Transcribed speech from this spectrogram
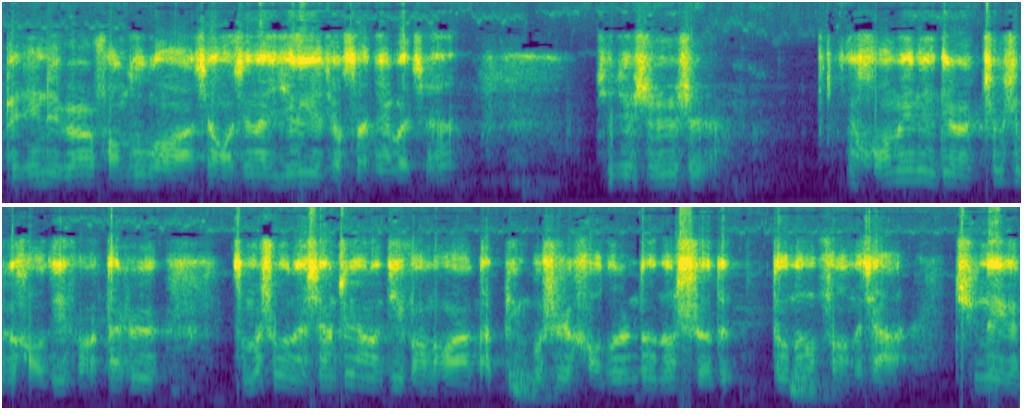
北京这边房租的话，像我现在一个月交三千块钱，确确实实是。黄梅那地儿真是个好地方，但是怎么说呢？像这样的地方的话，它并不是好多人都能舍得、都能放得下去那个，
